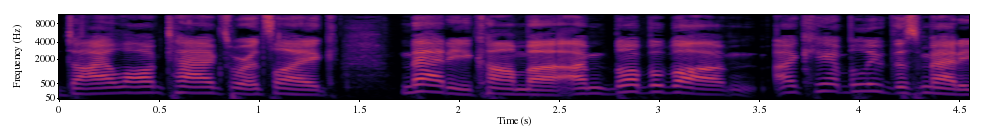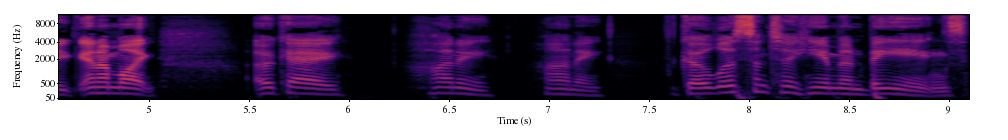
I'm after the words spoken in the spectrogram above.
dialogue tags where it's like, Maddie, comma, I'm blah, blah, blah. I can't believe this, Maddie. And I'm like, okay, honey, honey, go listen to human beings.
